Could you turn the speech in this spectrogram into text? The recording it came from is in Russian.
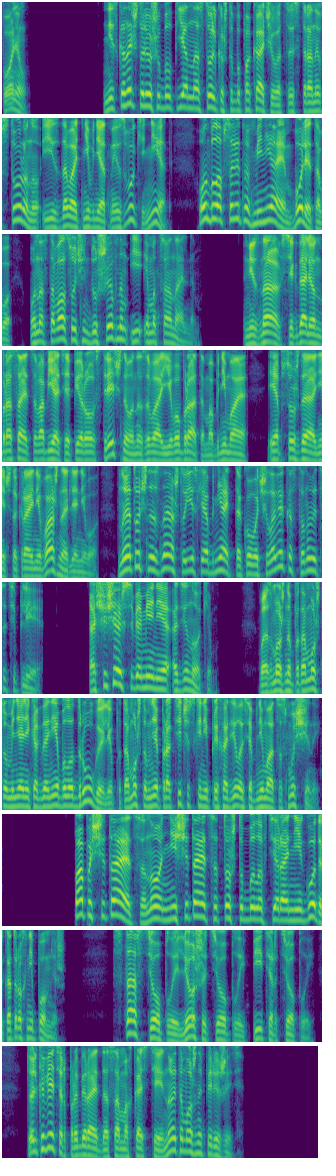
Понял. Не сказать, что Леша был пьян настолько, чтобы покачиваться из стороны в сторону и издавать невнятные звуки, нет. Он был абсолютно вменяем, более того, он оставался очень душевным и эмоциональным. Не знаю, всегда ли он бросается в объятия первого встречного, называя его братом, обнимая и обсуждая нечто крайне важное для него, но я точно знаю, что если обнять такого человека, становится теплее. Ощущаешь себя менее одиноким. Возможно, потому что у меня никогда не было друга или потому что мне практически не приходилось обниматься с мужчиной. Папа считается, но не считается то, что было в те ранние годы, которых не помнишь. Стас теплый, Леша теплый, Питер теплый. Только ветер пробирает до самых костей, но это можно пережить.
